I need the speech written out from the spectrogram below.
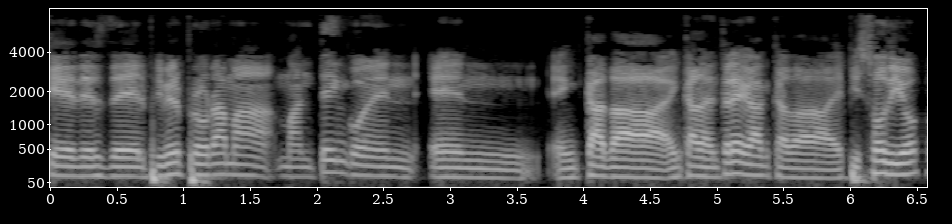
que desde el primer programa mantengo en, en, en, cada, en cada entrega, en cada episodio,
